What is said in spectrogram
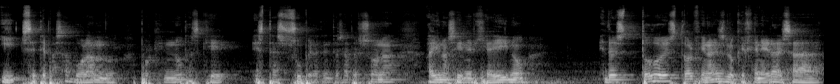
y se te pasa volando, porque notas que estás súper atento a esa persona, hay una sinergia ahí, ¿no? Entonces, todo esto al final es lo que genera esa,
